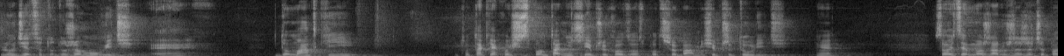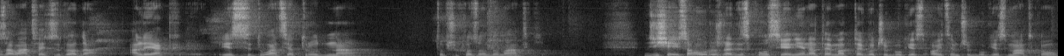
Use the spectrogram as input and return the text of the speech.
ludzie, co tu dużo mówić, e, do matki to tak jakoś spontanicznie przychodzą z potrzebami, się przytulić. Nie? Z ojcem można różne rzeczy pozałatwiać, zgoda, ale jak jest sytuacja trudna, to przychodzą do matki. Dzisiaj są różne dyskusje nie, na temat tego, czy Bóg jest ojcem, czy Bóg jest matką.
